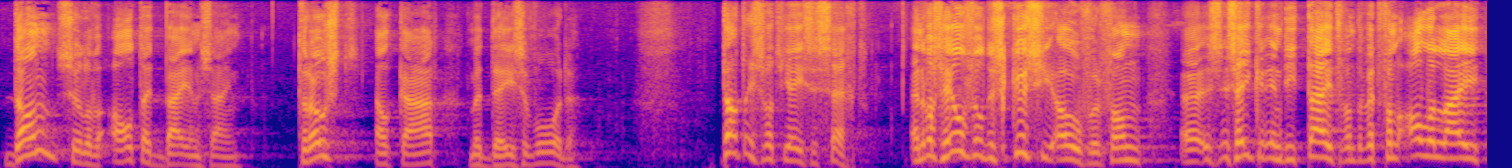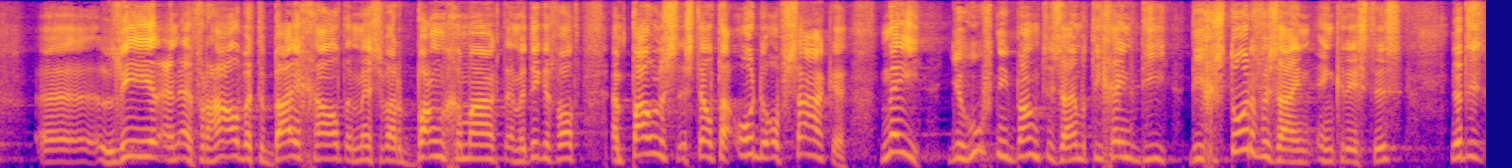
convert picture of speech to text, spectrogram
Dan zullen we altijd bij hem zijn. Troost elkaar met deze woorden. Dat is wat Jezus zegt. En er was heel veel discussie over, van, uh, zeker in die tijd, want er werd van allerlei leer en, verhaal werd erbij gehaald en mensen waren bang gemaakt en weet ik het wat. En Paulus stelt daar orde op zaken. Nee, je hoeft niet bang te zijn, want diegenen die, die gestorven zijn in Christus, dat is...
